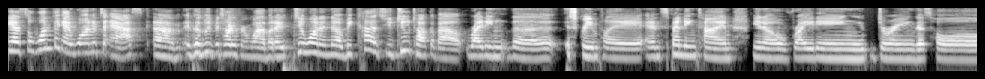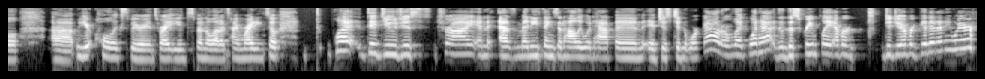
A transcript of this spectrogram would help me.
Yeah, so one thing I wanted to ask, um, because we've been talking for a while, but I do want to know because you do talk about writing the screenplay and spending time, you know, writing during this whole uh, your whole experience, right? You'd spend a lot of time writing. So, what did you just try? And as many things in Hollywood happen, it just didn't work out, or like what happened? Did the screenplay ever? Did you ever get it anywhere?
